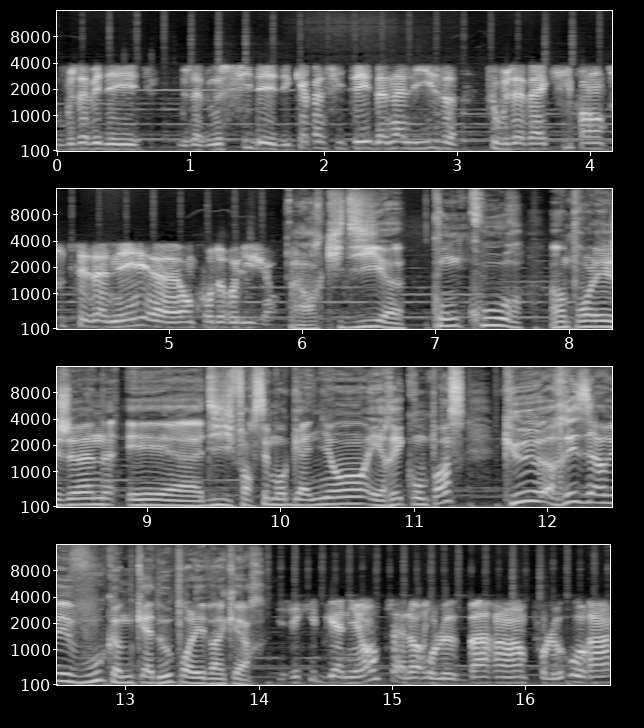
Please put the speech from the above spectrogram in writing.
vous avez des, vous avez aussi des, des capacités d'analyse que vous avez acquis pendant toutes ces années euh, en cours de religion. Alors qui dit euh, concours hein, pour les jeunes et euh, dit forcément gagnant et récompense, que réservez-vous comme cadeau pour les vainqueurs? Les équipes gagnantes, alors pour le Bas-Rhin, pour le Haut-Rhin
